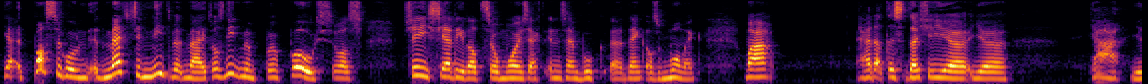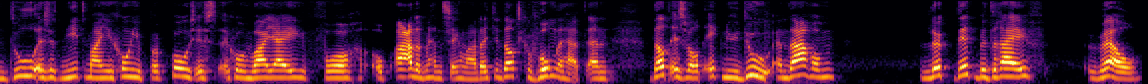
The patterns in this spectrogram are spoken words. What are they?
ja, het paste gewoon, het matchte niet met mij. Het was niet mijn purpose, zoals Jay Shetty dat zo mooi zegt in zijn boek uh, Denk als een monnik. Maar hè, dat is dat je je, je, ja, je doel is het niet, maar je, gewoon je purpose is gewoon waar jij voor op aarde bent, zeg maar. Dat je dat gevonden hebt. En dat is wat ik nu doe. En daarom lukt dit bedrijf wel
